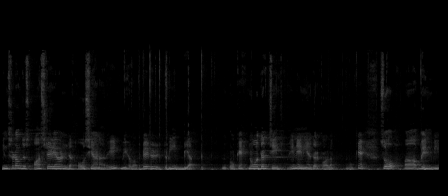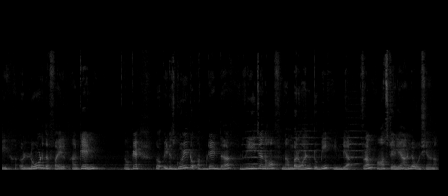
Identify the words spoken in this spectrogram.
instead of this australia and oceania right we have updated it to be india okay no other change in any other column. Okay so uh, when we load the file again okay so it is going to update the region of number one to be india from australia and oceania.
